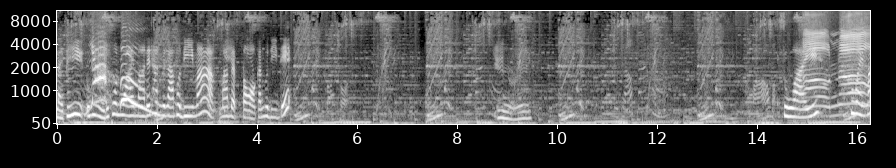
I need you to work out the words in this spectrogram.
หลายพี่โอ้โหทุกคนวายมาได้ทันเวลาพอดีมาก มาแบบต่อกันพอดีเด๊ะ อื้อหือสวย สวยม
